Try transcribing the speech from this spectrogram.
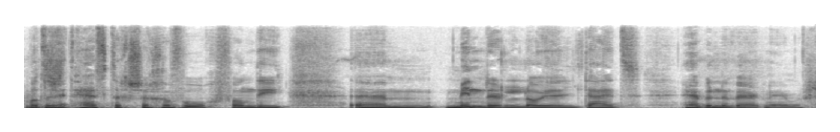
Wat is het heftigste gevolg van die um, minder loyaliteit hebbende werknemers?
